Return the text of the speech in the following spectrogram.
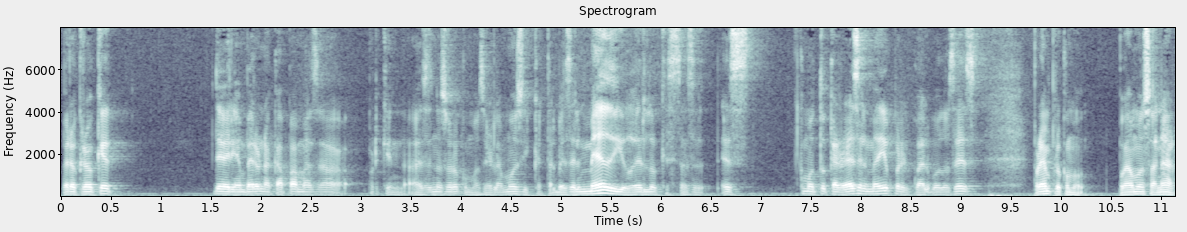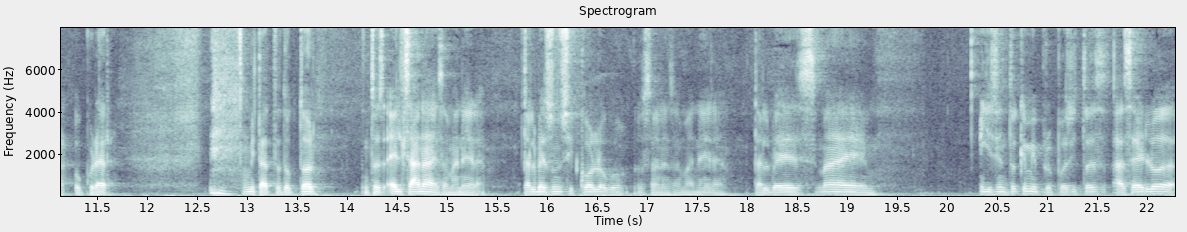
Pero creo que deberían ver una capa más, porque a veces no solo como hacer la música, tal vez el medio es lo que estás, es como tu carrera es el medio por el cual vos lo haces. Por ejemplo, como podamos sanar o curar. Mi tata doctor entonces él sana de esa manera. Tal vez un psicólogo lo sana de esa manera. Tal vez, madre. Y siento que mi propósito es hacerlo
